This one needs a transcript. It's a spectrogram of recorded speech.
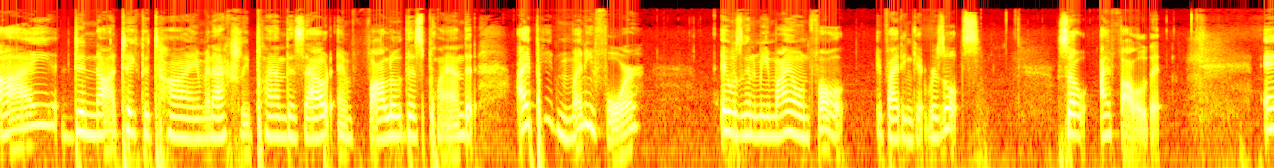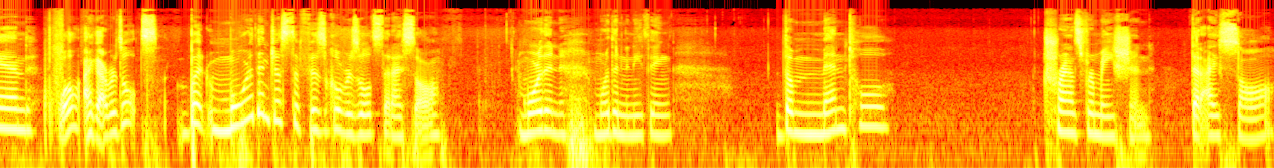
I did not take the time and actually plan this out and follow this plan that I paid money for, it was going to be my own fault if I didn't get results. So I followed it. And well, I got results. But more than just the physical results that I saw, more than more than anything, the mental transformation that I saw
